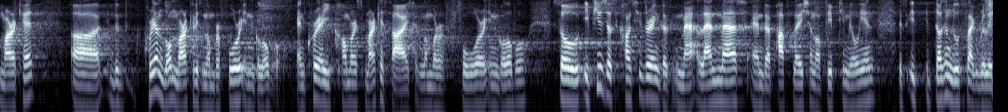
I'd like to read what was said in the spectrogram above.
market, the Korean loan market is number four in global, and Korea e-commerce market size is number four in global. So if you're just considering the land mass and the population of 50 million, it, it, doesn't look like really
